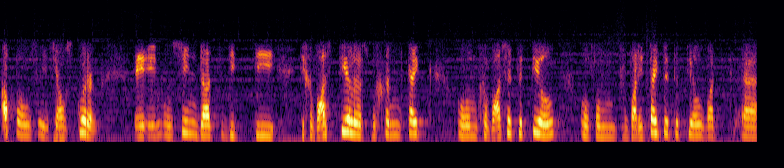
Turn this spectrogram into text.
appels en selfs koring. En, en ons sien dat die die die gewasteelers begin kyk om gewasse te teel of om variëteite te teel wat uh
